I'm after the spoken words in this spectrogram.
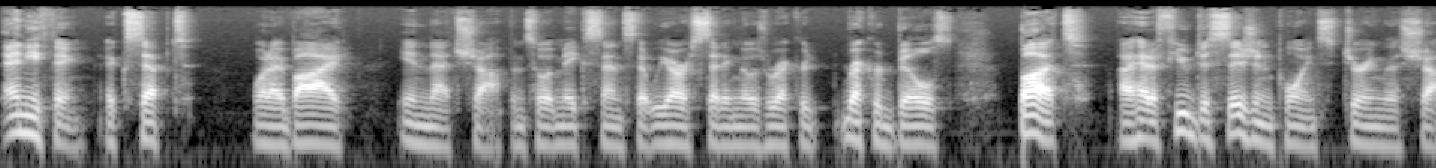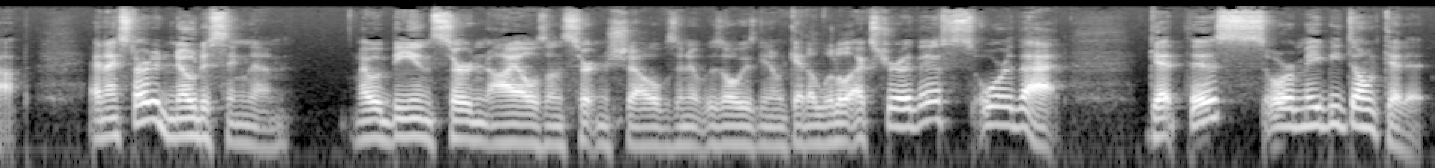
anything except what I buy in that shop. And so it makes sense that we are setting those record record bills. But I had a few decision points during this shop, and I started noticing them. I would be in certain aisles on certain shelves, and it was always, you know, get a little extra of this or that, get this or maybe don't get it.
